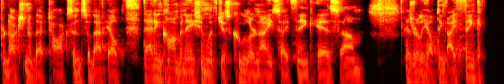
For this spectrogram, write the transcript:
production of that toxin. So that helped. That in combination with just cooler nights, I think has um, has really helped. I think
